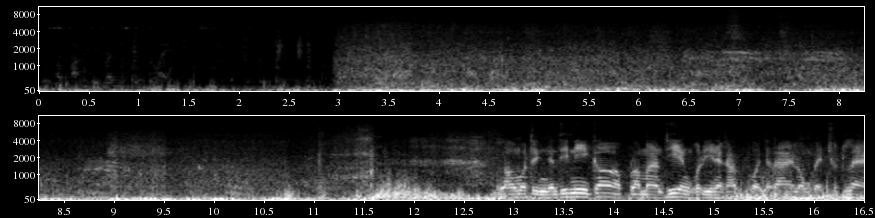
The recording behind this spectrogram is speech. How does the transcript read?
นี่เขาทำคลิปไว้มันสวย เรามาถึงกันที่นี่ก็ประมาณเที่ยงพอดีนะครับกว่าจะได้ลงเบ็ดชุดแรก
